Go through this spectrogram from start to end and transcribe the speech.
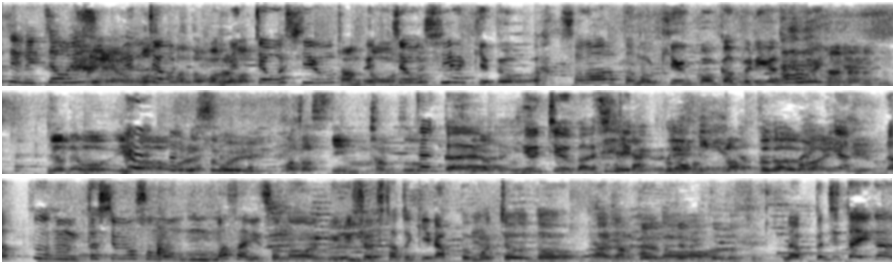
ってめっちゃ美味しい。いやいや面めっちゃ白かった。面めっちゃ推しよ。ちゃんとめっちゃ推しやけどその後の急降下ぶりがすごい。嫌い。やでも今俺すごい。また好きにちゃんと好きだなんか YouTuber してるラよねップやけんラップがうまい。い。やってい。うのラップうん私もそのうんまさにその優勝した時ラップもちょうどあるちゃんとやってるあの人たちラップ自体が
